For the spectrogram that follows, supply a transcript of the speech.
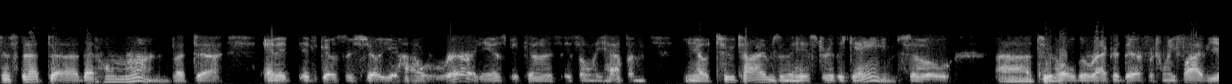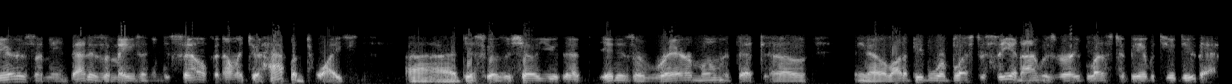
since that uh, that home run. But uh, and it it goes to show you how rare it is because it's only happened, you know, two times in the history of the game. So uh, to hold the record there for 25 years, I mean, that is amazing in itself, and only to happen twice. Uh, just goes to show you that it is a rare moment that uh, you know a lot of people were blessed to see, and I was very blessed to be able to do that.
